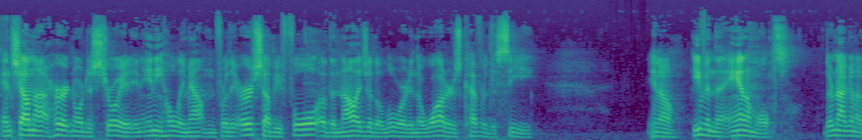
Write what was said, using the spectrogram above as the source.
and shall not hurt nor destroy it in any holy mountain, for the earth shall be full of the knowledge of the Lord, and the waters cover the sea. You know, even the animals, they're not going to,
